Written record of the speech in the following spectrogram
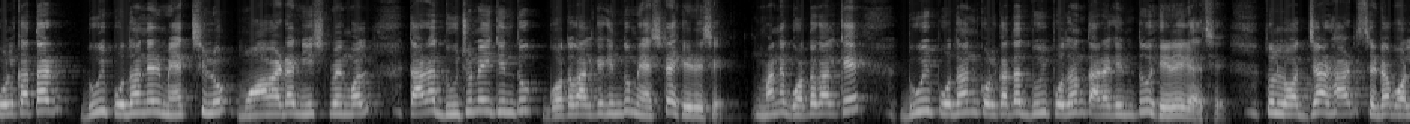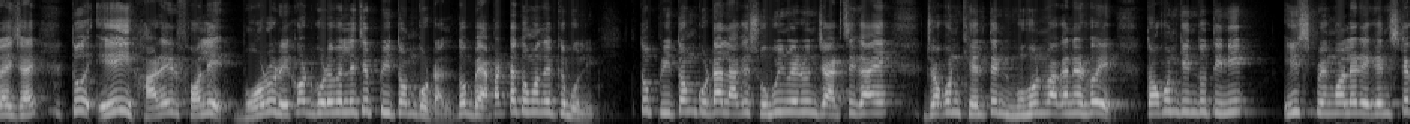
কলকাতার দুই প্রধানের ম্যাচ ছিল মোহামেডান ইস্ট বেঙ্গল তারা দুজনেই কিন্তু গতকালকে কিন্তু ম্যাচটা হেরেছে। মানে গতকালকে দুই প্রধান, কলকাতার দুই প্রধান, তারা কিন্তু হেরে গেছে। তো লজ্জার হার, সেটা বলাই যায়। তো এই হারের ফলে বড় রেকর্ড গড়ে ফেলেছে প্রীতম কোটাল। তো ব্যাপারটা তোমাদেরকে বলি তো প্রীতম কোটাল আগে সবুজ মেরুন জার্সি গায়ে যখন খেলতেন মোহনবাগানের হয়ে, তখন কিন্তু তিনি ইস্ট বেঙ্গলের এগেনস্টে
